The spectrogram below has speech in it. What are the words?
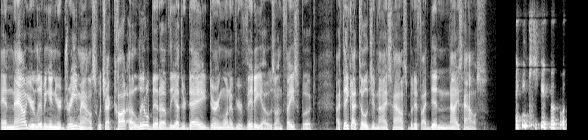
and now you're living in your dream house, which I caught a little bit of the other day during one of your videos on Facebook. I think I told you nice house, but if I didn't, nice house. Thank you.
